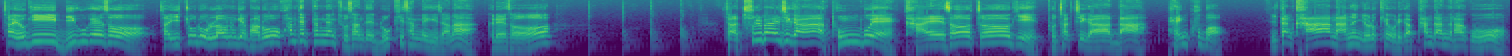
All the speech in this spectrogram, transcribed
자, 여기 미국에서 자, 이쪽으로 올라오는 게 바로 환태평양 조산대 로키 산맥이잖아. 그래서 자, 출발지가 동부에 가에서 저기 도착지가 나 밴쿠버. 일단 가 나는 이렇게 우리가 판단을 하고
